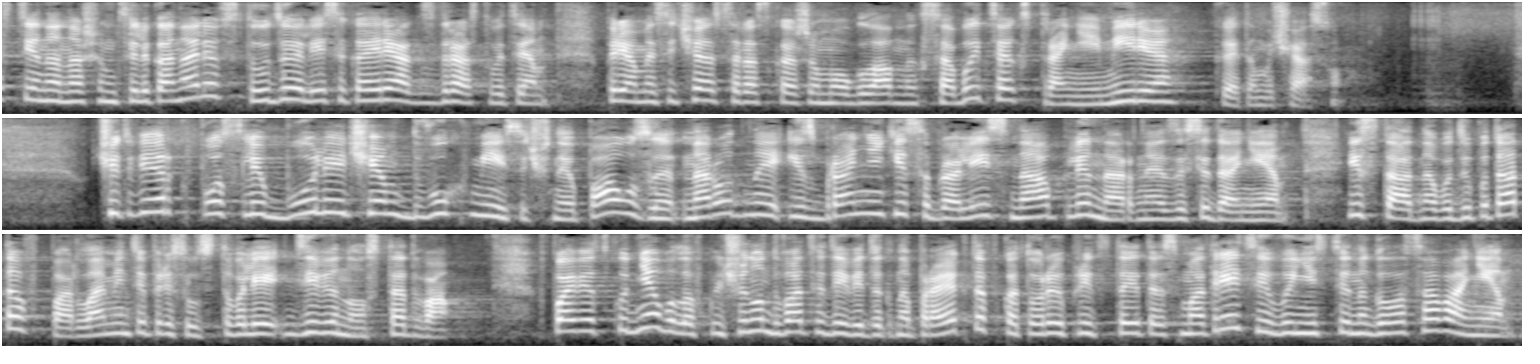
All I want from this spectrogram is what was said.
Новостей на нашем телеканале в студии Олеся Кайряк. Здравствуйте. Прямо сейчас расскажем о главных событиях в стране и мире к этому часу. Четверг после более чем двухмесячной паузы народные избранники собрались на пленарное заседание. Из 101 депутата в парламенте присутствовали 92. В повестку дня было включено 29 законопроектов, которые предстоит рассмотреть и вынести на голосование.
